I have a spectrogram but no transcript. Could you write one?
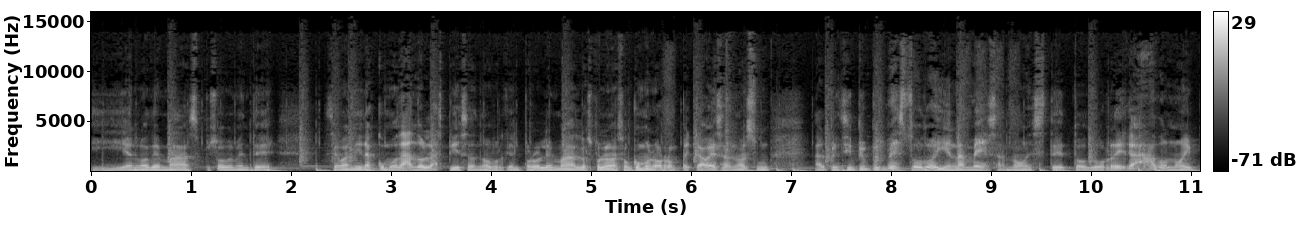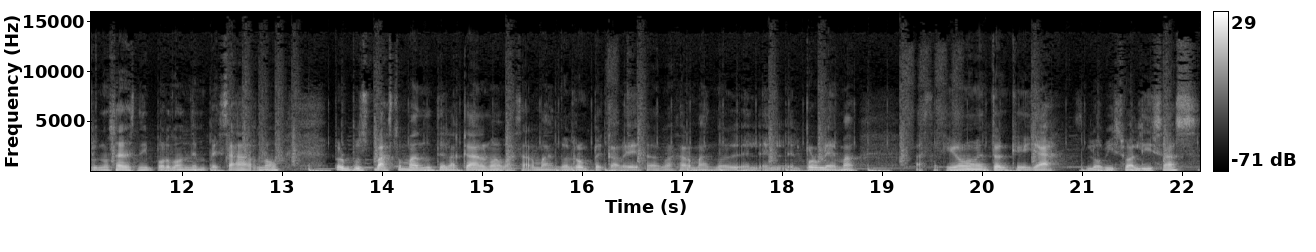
y en lo demás, pues obviamente se van a ir acomodando las piezas, ¿no? Porque el problema, los problemas son como los rompecabezas, ¿no? Es un, al principio pues ves todo ahí en la mesa, ¿no? Este, todo regado, ¿no? Y pues no sabes ni por dónde empezar, ¿no? Pero pues vas tomándote la calma, vas armando el rompecabezas, vas armando el, problema, hasta que llega un momento en que ya lo visualizas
